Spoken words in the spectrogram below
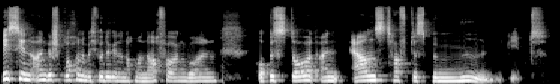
bisschen angesprochen, aber ich würde gerne nochmal nachfragen wollen, ob es dort ein ernsthaftes Bemühen gibt.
